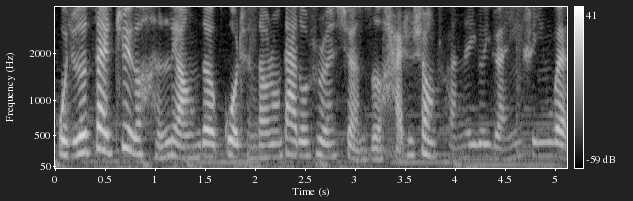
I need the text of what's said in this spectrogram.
我觉得在这个衡量的过程当中，大多数人选择还是上传的一个原因，是因为。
